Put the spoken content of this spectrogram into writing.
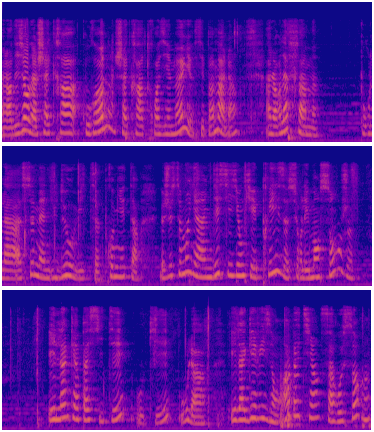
Alors déjà, on a chakra couronne, chakra troisième œil, c'est pas mal. Hein Alors la femme, pour la semaine du 2 au 8, premier tas, ben, justement, il y a une décision qui est prise sur les mensonges et l'incapacité, ok, oula, et la guérison. Ah bah tiens, ça ressort, hein.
